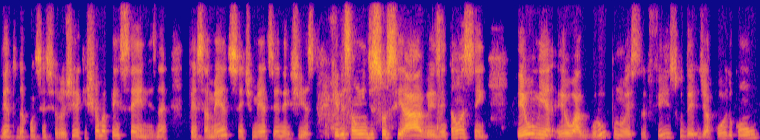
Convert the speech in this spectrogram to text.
dentro da conscienciologia que chama pensenes, né? Pensamentos, sentimentos e energias. Eles são indissociáveis. Então, assim, eu me eu agrupo no extrafísico de, de acordo com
